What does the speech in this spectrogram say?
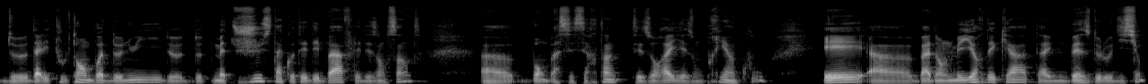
de d'aller tout le temps en boîte de nuit, de, de te mettre juste à côté des baffles et des enceintes, bon bah c'est certain que tes oreilles elles ont pris un coup et euh, bah dans le meilleur des cas tu as une baisse de l'audition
